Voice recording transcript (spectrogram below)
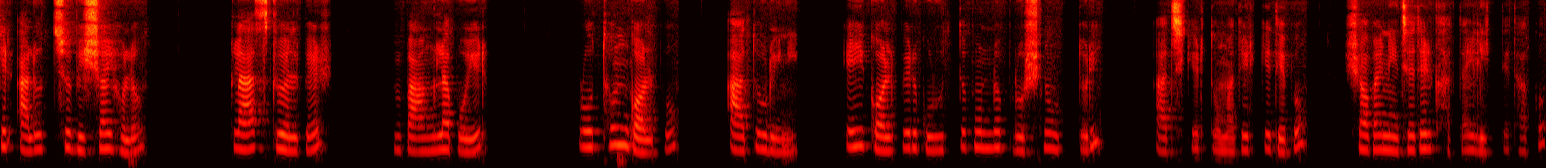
আজকের আলোচ্য বিষয় হল ক্লাস টুয়েলভের বাংলা বইয়ের প্রথম গল্প আদরিণী এই গল্পের গুরুত্বপূর্ণ প্রশ্ন উত্তরই আজকের তোমাদেরকে দেব। সবাই নিজেদের খাতায় লিখতে থাকো।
